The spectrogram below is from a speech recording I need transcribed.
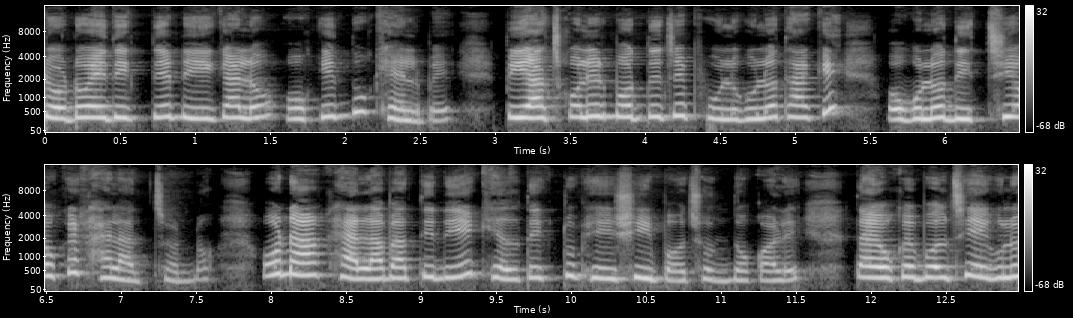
ডোডো এদিক দিয়ে নিয়ে গেল, ও কিন্তু খেলবে। কলির মধ্যে যে ফুলগুলো থাকে, ওগুলো দিচ্ছি ওকে খেলার জন্য। ও না খেলাবাতি নিয়ে খেলতে একটু বেশিই পছন্দ করে। তাই ওকে বলছি, এগুলো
